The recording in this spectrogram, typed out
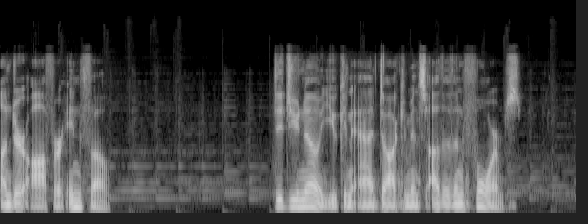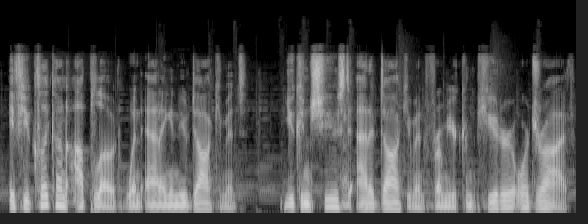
under Offer Info. Did you know you can add documents other than forms? If you click on Upload when adding a new document, you can choose to add a document from your computer or drive,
